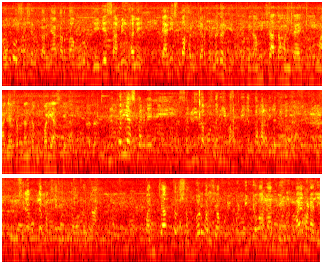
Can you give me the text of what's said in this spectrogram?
फोटो सेशन करण्याकरता म्हणून जे जे सामील झाले त्यांनी सुद्धा हा विचार करणं गरजेचं आहे. अमित शहा आता म्हणतायत की माझ्या शब्दांचा विपर्यास केला. विपर्यास करण्याची सगळी जबाबदारी ही भारतीय जनता पार्टीला दिलेली आहे. दुसऱ्या कुठल्या पक्षाची जबाबदारी नाही. पंच्याहत्तर शंभर वर्षापूर्वी पंडित जवाहरलाल नेहरू काय म्हणाले?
